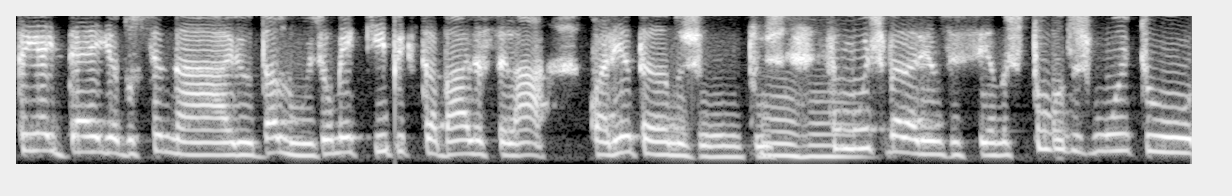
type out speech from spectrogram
tem a ideia do cenário, da luz. É uma equipe que trabalha, sei lá, 40 anos juntos. Uhum. São muitos bailarinos e cenas, todos muito.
